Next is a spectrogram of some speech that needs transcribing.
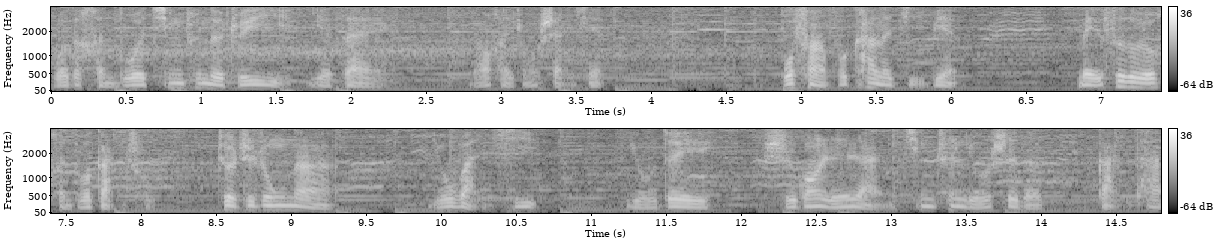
我的很多青春的追忆也在脑海中闪现。我反复看了几遍。每次都有很多感触，这之中呢，有惋惜，有对时光荏苒、青春流逝的感叹，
